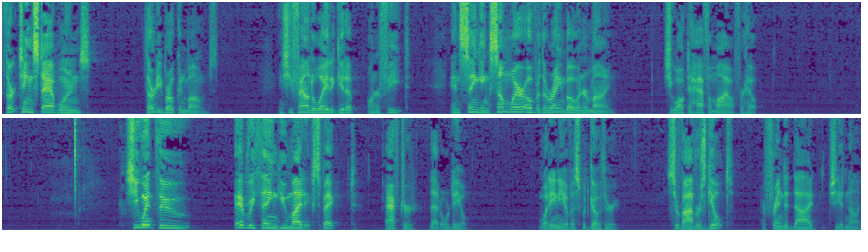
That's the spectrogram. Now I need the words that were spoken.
13 stab wounds, 30 broken bones. And she found a way to get up on her feet and singing somewhere over the rainbow in her mind. She walked a half a mile for help. She went through everything you might expect after that ordeal, what any of us would go through. Survivor's guilt. Her friend had died, she had not.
